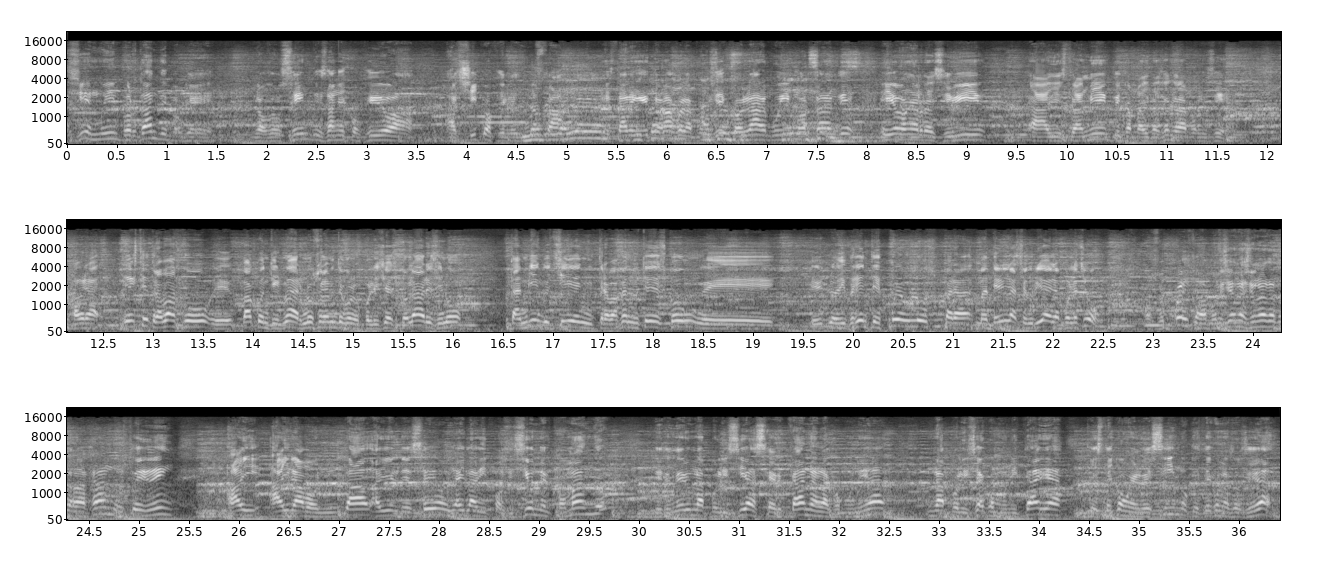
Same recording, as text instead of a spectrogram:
Así es muy importante porque los docentes han escogido a, a chicos que les gusta estar en el trabajo de la policía escolar, muy importante. Ellos van a recibir adiestramiento y capacitación de la policía. Ahora, este trabajo eh, va a continuar, no solamente con los policías escolares, sino también siguen trabajando ustedes con eh, eh, los diferentes pueblos para mantener la seguridad de la población. Por supuesto, la Policía Nacional está trabajando, ustedes ven, hay, hay la voluntad, hay el deseo y hay la disposición del comando de tener una policía cercana a la comunidad, una policía comunitaria que esté con el vecino, que esté con la sociedad.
